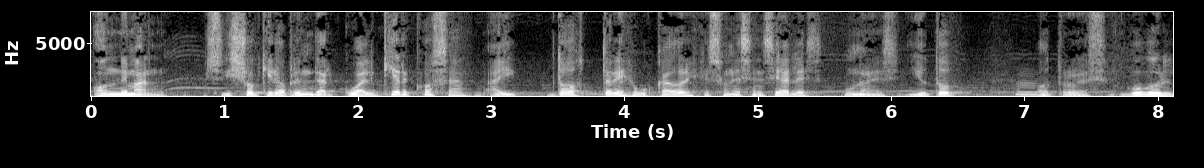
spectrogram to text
on demand. Si yo quiero aprender cualquier cosa, hay dos, tres buscadores que son esenciales. Uno es YouTube, Mm. otro es Google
